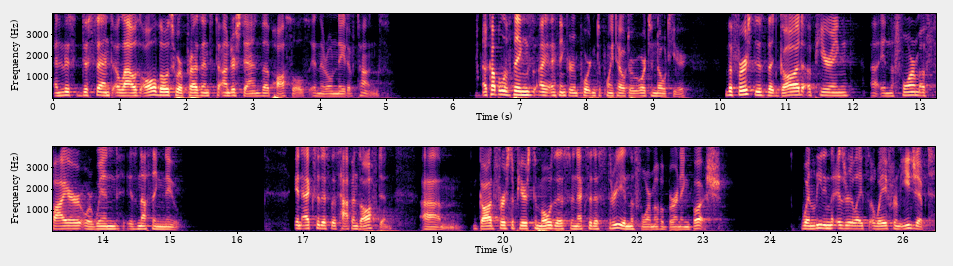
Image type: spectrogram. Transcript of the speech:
And this descent allows all those who are present to understand the apostles in their own native tongues. A couple of things I, I think are important to point out or, or, to note here. The first is that God appearing uh, in the form of fire or wind is nothing new. In Exodus, this happens often. Um, God first appears to Moses in Exodus 3 in the form of a burning bush. When leading the Israelites away from Egypt,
